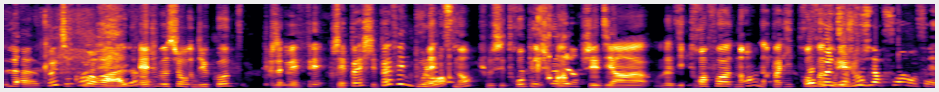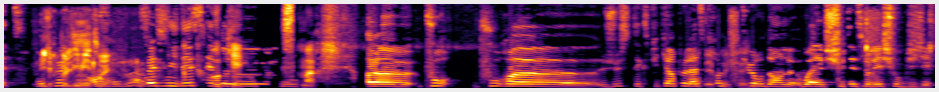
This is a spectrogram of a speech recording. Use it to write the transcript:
La petite morale. Et je me suis rendu compte que j'avais fait. J'ai pas, j'ai pas fait une boulette, non, Je me suis trompé, je crois. J'ai dit un. On a dit trois fois, non On n'a pas dit trois fois tous les jours. plusieurs fois en fait. Pas de limite, ouais. En fait, l'idée c'est Ok, de. ça marche. Euh, pour pour euh, juste expliquer un peu la structure dans le. Ouais, je suis désolée, je suis obligée.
